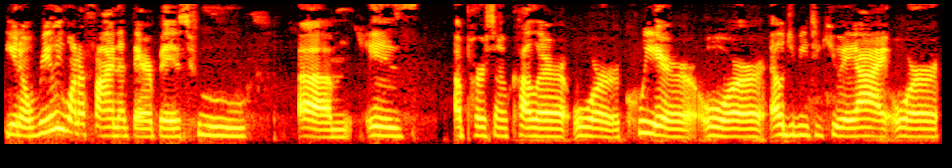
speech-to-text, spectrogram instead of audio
you know, really want to find a therapist who um, is a person of color or queer or LGBTQAI or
